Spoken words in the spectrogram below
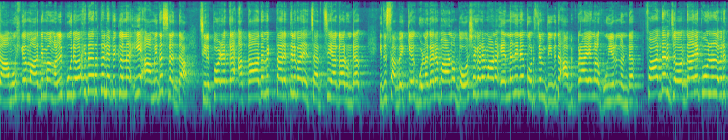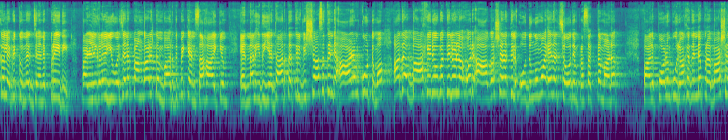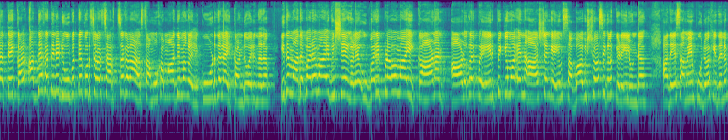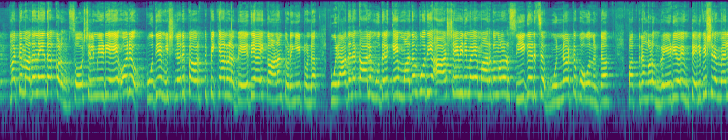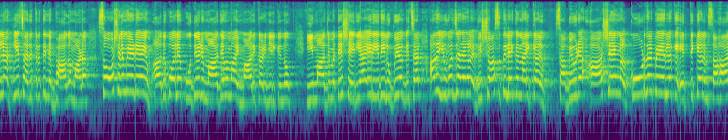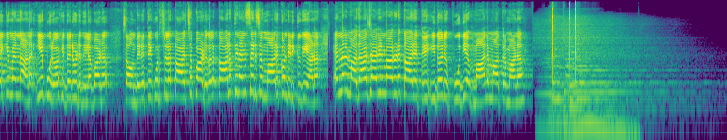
സാമൂഹിക മാധ്യമങ്ങളിൽ പുരോഹിതർക്ക് ലഭിക്കുന്ന ഈ അമിത ശ്രദ്ധ ചിലപ്പോഴൊക്കെ അക്കാദമിക് തലത്തിൽ വരെ ചർച്ചയാകാറുണ്ട്. ഇത് സഭയ്ക്ക് ഗുണകരമാണോ ദോഷകരമാണോ എന്നതിനെ കുറിച്ചും വിവിധ അഭിപ്രായങ്ങളും ഉയരുന്നുണ്ട്. ഫാദർ ജോർദാനെ പോലുള്ളവർക്ക് ജനപ്രീതി പള്ളികളിൽ യുവജന പങ്കാളിത്തം വർദ്ധിപ്പിക്കാൻ സഹായിക്കും. എന്നാൽ ഇത് യഥാർത്ഥത്തിൽ വിശ്വാസത്തിന്റെ ആഴം കൂട്ടുമോ? അതോ ബാഹ്യരൂപത്തിലുള്ള ഒരു ആകർഷണത്തിൽ ഒതുങ്ങുമോ എന്ന ചോദ്യം പ്രസക്തമാണ്. പലപ്പോഴും പുരോഹിതന്റെ പ്രഭാഷണത്തെക്കാൾ അദ്ദേഹത്തിന്റെ രൂപത്തെക്കുറിച്ചുള്ള ചർച്ചകളാണ് സമൂഹ മാധ്യമങ്ങളിൽ കൂടുതലായി കണ്ടുവരുന്നത്. ഇത് മതപരമായ വിഷയങ്ങളെ ഉപരിപ്ലവമായി കാണാൻ ആളുകളെ പ്രേരിപ്പിക്കുമോ എന്ന ആശങ്കയും സഭാവിശ്വാസികൾക്കിടയിലുണ്ട്. അതേസമയം പുരോഹിതനും മറ്റ് മതനേതാക്കളും സോഷ്യൽ മീഡിയയെ ഒരു പുതിയ മിഷനറി പ്രവർത്തിപ്പിക്കാനുള്ള വേദിയായി കാണാൻ തുടങ്ങിയിട്ടുണ്ട്. പുരാതന കാലം മുതൽക്കേ മതം പുതിയ ആശയവിനിമയ മാർഗങ്ങളോട് സ്വീകരിച്ച് മുന്നോട്ട് പോകുന്നുണ്ട്. പത്രങ്ങളും റേഡിയോയും ടെലിവിഷനും എല്ലാം ഈ ചരിത്രത്തിന്റെ ഭാഗമാണ്. സോഷ്യൽ മീഡിയയും അതുപോലെ പുതിയൊരു മാധ്യമമായി മാറിക്കഴിഞ്ഞിരിക്കുന്നു. ഈ മാധ്യമത്തെ ശരിയായ രീതിയിൽ ഉപയോഗിച്ചാൽ അത് യുവജനങ്ങളെ വിശ്വാസത്തിലേക്ക് നയിക്കാനും സഭയുടെ ആശയങ്ങൾ കൂടുതൽ പേരിലേക്ക് എത്തിക്കാനും സഹായിക്കുമെന്നാണ് ഈ പുരോഹിതരുടെ നിലപാട്. സൗന്ദര്യത്തെക്കുറിച്ചുള്ള കാഴ്ചപ്പാടുകൾ കാലത്തിനനുസരിച്ച് മാറിക്കൊണ്ടിരിക്കുകയാണ്. എന്നാൽ മതാചാര്യന്മാരുടെ കാര്യത്തിൽ ഇതൊരു പുതിയ മാനം മാത്രമാണ്.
